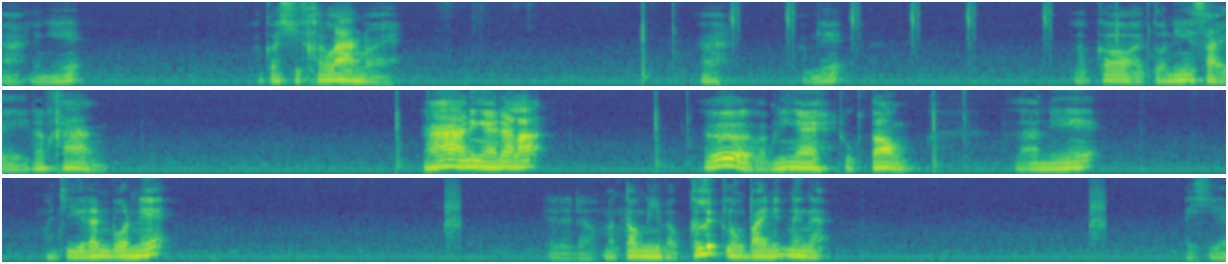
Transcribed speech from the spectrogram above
อะ อย่างนี้ แล้วก็ชิดข้างล่างหน่อย อะ แบบนี้ แล้วก็ตัวนี้ใส่ด้านข้าง อ่านี่ไงได้ละ เออ แบบนี้ไงถูกต้อง แล้วอันนี้ มันจะอยู่ด้านบนนี้ เดี๋ยวเดี๋ยวมันต้องมีแบบกลึกลงไปนิดนึงอะไอ้เฮีย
